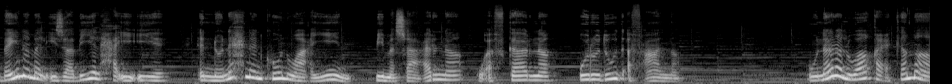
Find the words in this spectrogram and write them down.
بينما الإيجابية الحقيقية إنه نحن نكون واعيين بمشاعرنا وأفكارنا وردود أفعالنا. ونرى الواقع كما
